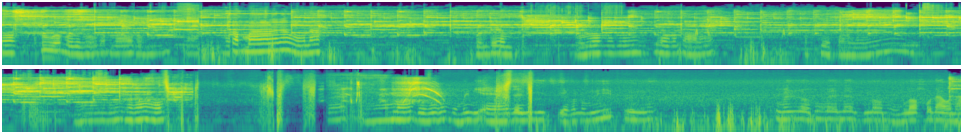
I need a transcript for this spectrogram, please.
รอสักครู่ครับผมเดี๋ยวผมกลับมาผมกลับมาแล้วนะผมนะเหมือนเดิมผมรอมาดูเที่ยวกันต่อแล้วโอเคจังเลยเอามาดูกันนะครับผมนะผมรอเดี๋ยวผมไม่มีแอร์จะได้ยินเสียงพัดลมนิดนึงนะไม่รอต้อแม่แม่ผมรอผมรอเขาเดานะ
